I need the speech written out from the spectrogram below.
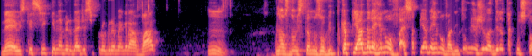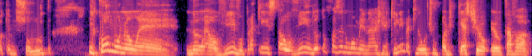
né? Eu esqueci que na verdade esse programa é gravado. Hum, nós não estamos ouvindo porque a piada é renovada. Essa piada é renovada, então minha geladeira tá com estoque absoluto. E como não é não é ao vivo, para quem está ouvindo, eu tô fazendo uma homenagem aqui. Lembra que no último podcast eu, eu tava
